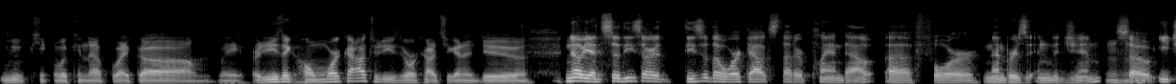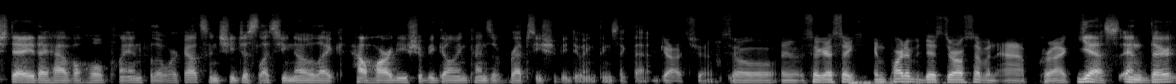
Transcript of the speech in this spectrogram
looking looking up like um wait, are these like home workouts or these workouts you're gonna do? No, yeah. So these are these are the workouts that are planned out uh, for members in the gym. So each day they have a whole plan for the workouts, and she just lets you know like how hard you should be going, kinds of reps you should be doing, things like that. Gotcha. So so I guess like and part of this, they also have an app, correct? Yes, and they're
